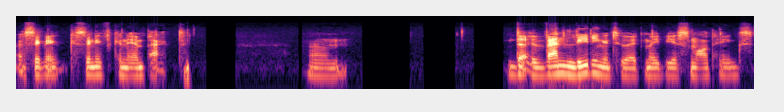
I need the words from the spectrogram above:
a significant impact. Um, the event leading into it may be a small things,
